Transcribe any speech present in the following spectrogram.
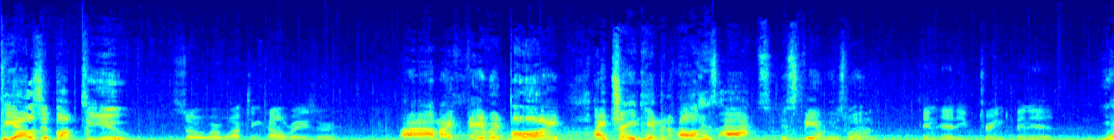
Beelzebub to you. So we're watching Hellraiser. Ah, my favorite boy. I trained him in all his arts. His family as well. Pinhead, you trained Pinhead. Yes,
